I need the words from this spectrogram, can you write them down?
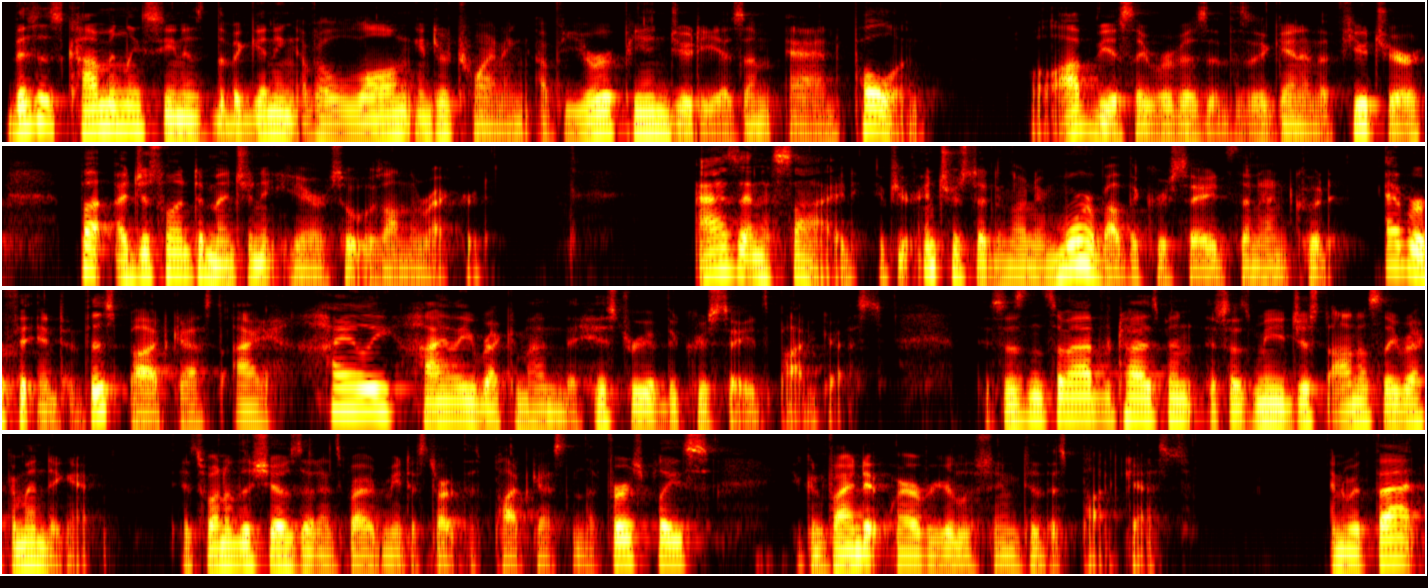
This is commonly seen as the beginning of a long intertwining of European Judaism and Poland. We'll obviously revisit this again in the future, but I just wanted to mention it here so it was on the record. As an aside, if you're interested in learning more about the Crusades than it could ever fit into this podcast, I highly, highly recommend the History of the Crusades podcast. This isn't some advertisement, this is me just honestly recommending it. It's one of the shows that inspired me to start this podcast in the first place. You can find it wherever you're listening to this podcast. And with that,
